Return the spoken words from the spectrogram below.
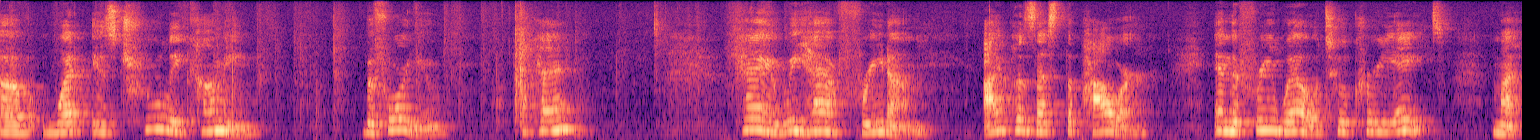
of what is truly coming before you. Okay? Okay, we have freedom. I possess the power and the free will to create my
